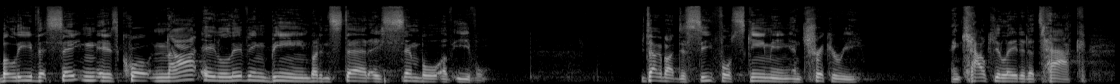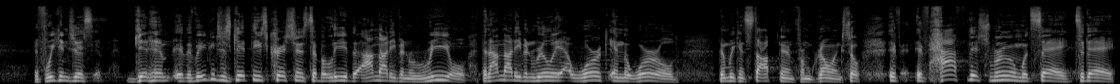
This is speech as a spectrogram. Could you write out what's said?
believe that Satan is, quote, not a living being, but instead a symbol of evil. You talk about deceitful scheming and trickery and calculated attack. If we can just get him, if we can just get these Christians to believe that I'm not even real, that I'm not even really at work in the world, then we can stop them from growing. So if, if half this room would say today,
